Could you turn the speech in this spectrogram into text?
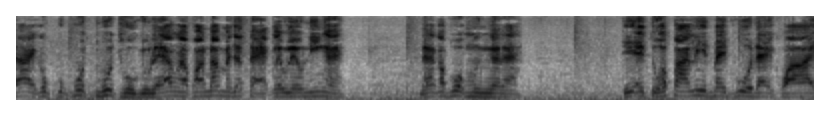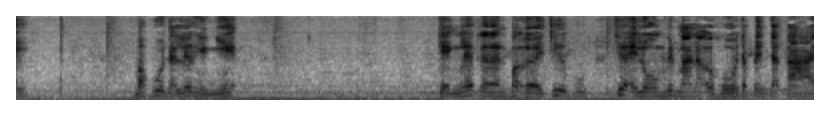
ช่เขาพูดพูดถูกอยู่แล้วไงความรักมันจะแตกเร็วๆนี้ไง นะก็พวกมึงไงนะที่ไอตัวปารีสไม่พูดได้ควาย มาพูดแต่เรื่องอย่างนี้ เก่งเหลือเกินพอเอ่ยชื่อชื่อไอ้โลมขึ้นมาแล้วโอ้โห จะเป็นจะตาย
